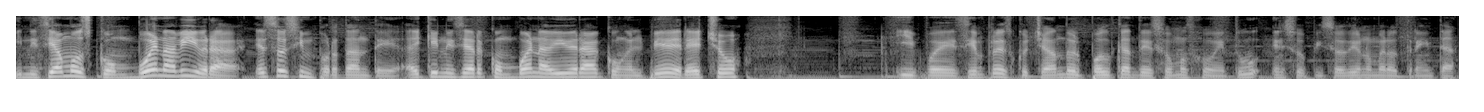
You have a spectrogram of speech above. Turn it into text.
Iniciamos con buena vibra, eso es importante, hay que iniciar con buena vibra, con el pie derecho y pues siempre escuchando el podcast de Somos Juventud en su episodio número 30.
